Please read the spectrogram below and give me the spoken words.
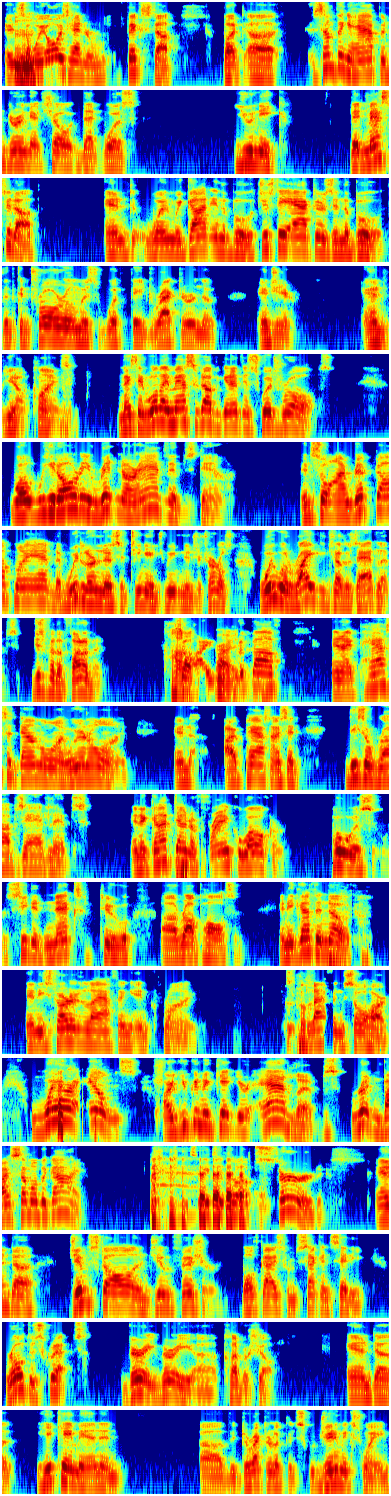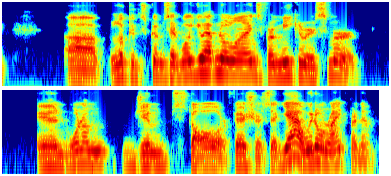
and mm-hmm. so we always had to fix stuff. But uh something happened during that show that was unique. They'd messed it up. And when we got in the booth, just the actors in the booth, the control room was with the director and the engineer and, you know, clients. And they said, well, they messed it up. You're going to have to switch roles. Well, we had already written our ad libs down. And so I ripped off my ad lib. We learned this at Teenage Mutant Ninja Turtles. We would write each other's ad libs just for the fun of it. Huh, so I right. ripped off and I passed it down the line. We were in a line. And I passed and I said, These are Rob's ad libs. And it got down to Frank Welker, who was seated next to uh, Rob Paulsen. And he got the note and he started laughing and crying. Laughing so hard. Where else are you going to get your ad libs written by some other guy? It's, it's absurd. And uh, Jim Staahl and Jim Fisher, both guys from Second City, wrote the scripts. Very, very uh, clever show. And uh, he came in, and uh, the director looked at Ginny McSwain uh, looked at the script and said, "Well, you have no lines for Meeker and Smurd." And one of them, Jim Staahl or Fisher, said, "Yeah, we don't write for them."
